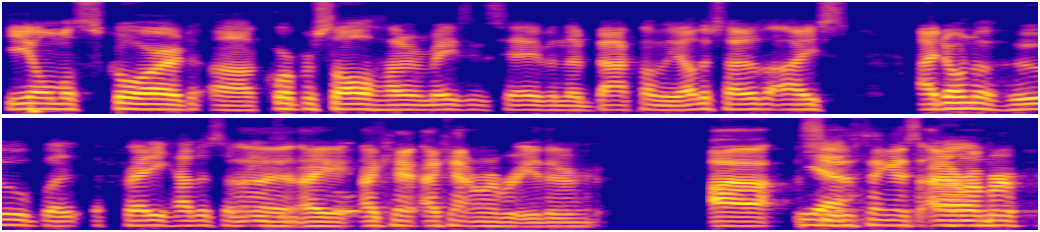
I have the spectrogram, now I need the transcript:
He almost scored. Uh, Corpusal had an amazing save, and then back on the other side of the ice, I don't know who, but Freddie had this amazing. I. I can't I can't remember either. Uh, see Yeah, the thing is I um, remember,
